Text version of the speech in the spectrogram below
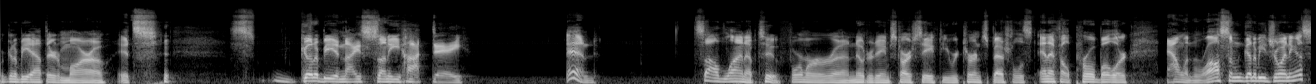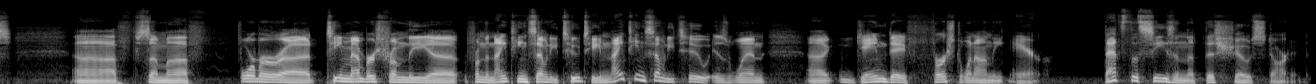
We're going to be out there tomorrow. It's, it's going to be a nice, sunny, hot day. And solid lineup, too. Former uh, Notre Dame star safety, return specialist, NFL Pro Bowler Allen Rossum going to be joining us. Uh, some uh, former uh, team members from the uh, from the 1972 team. 1972 is when uh, Game Day first went on the air. That's the season that this show started.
